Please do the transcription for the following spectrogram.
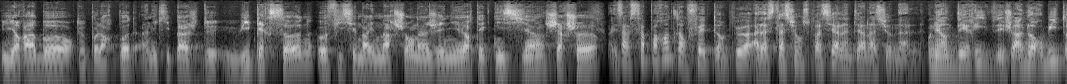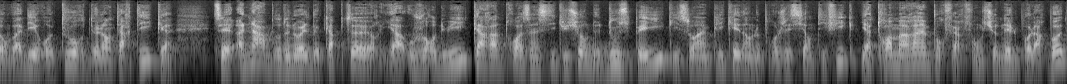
Il y aura à bord de PolarPod un équipage de 8 personnes, officiers de marine marchande, ingénieurs, techniciens, chercheurs. Et ça s'apparente en fait un peu à la Station spatiale internationale. On est en dérive déjà, en orbite, on va dire, autour de l'Antarctique. C'est un arbre de Noël de capteurs. Il y a aujourd'hui 43 institutions de 12 pays qui sont impliquées dans le projet scientifique. Il y a trois marins pour faire fonctionner le PolarPod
